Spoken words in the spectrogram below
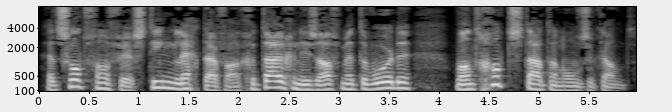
Het slot van vers 10 legt daarvan getuigenis af met de woorden, want God staat aan onze kant.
